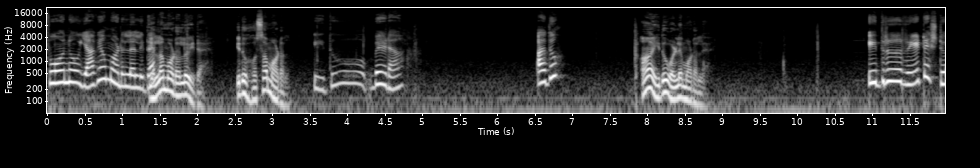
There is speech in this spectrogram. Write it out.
ಫೋನು ಯಾವ್ಯಾವ ಮಾಡೆಲ್ ಅಲ್ಲಿ ಇದೆ ಎಲ್ಲ ಮಾಡಲು ಇದೆ. ಇದು ಹೊಸ ಮಾಡೆಲ್. ಇದು ಬೇಡ. ಅದು? ಹಾ ಇದು ಒಳ್ಳೆ ಮಾಡಲ್ಲೇ. ಇದ್ರ ರೇಟ್ ಎಷ್ಟು?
